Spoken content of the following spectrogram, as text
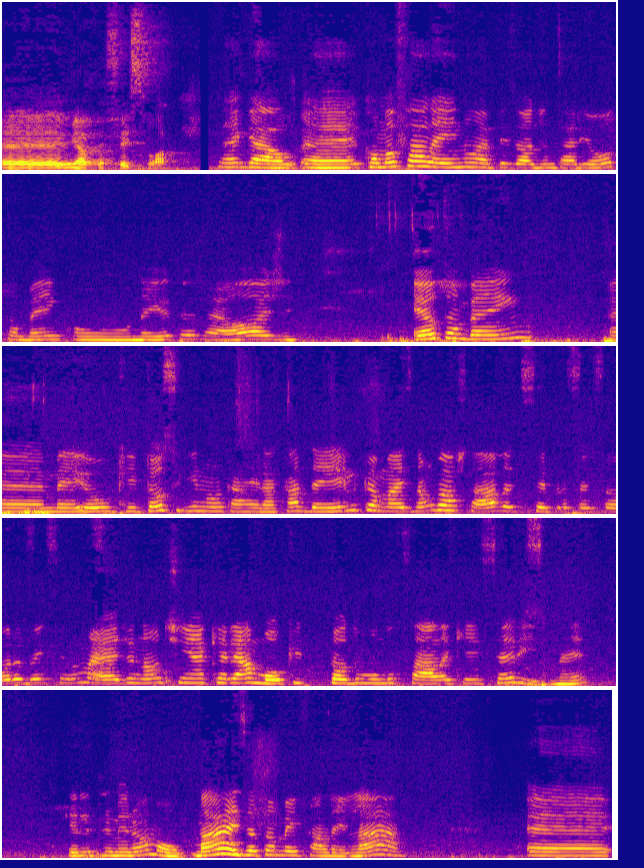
é, me aperfeiçoar. Legal. É, como eu falei no episódio anterior também com o Neilton George, eu também é, meio que estou seguindo uma carreira acadêmica, mas não gostava de ser professora do ensino médio, não tinha aquele amor que todo mundo fala que seria, né? Aquele primeiro amor. Mas eu também falei lá é,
